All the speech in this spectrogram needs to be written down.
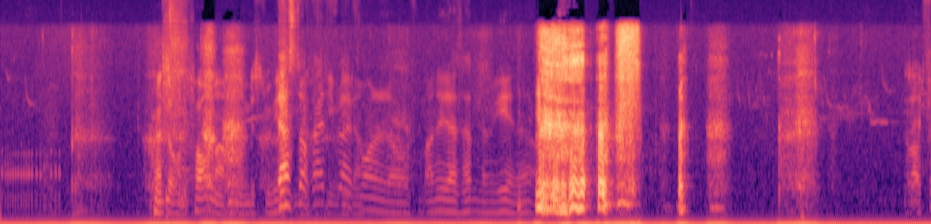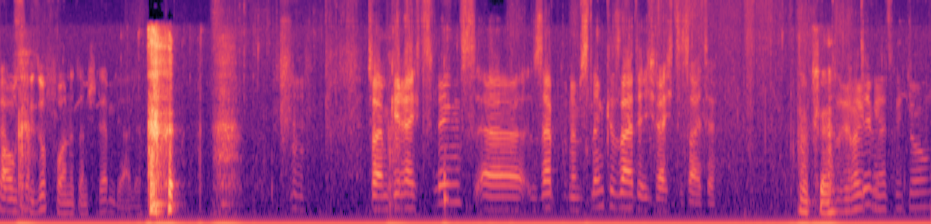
Du kannst auch einen V machen, dann bist du hier. Lass doch Fly vorne laufen. Ah ne, das hat ein MG, ne? Muss sowieso vorne, dann sterben wir alle. So, MG rechts, links. Äh, Sepp, nimmst linke Seite, ich rechte Seite. Okay. Also wir rücken jetzt Richtung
